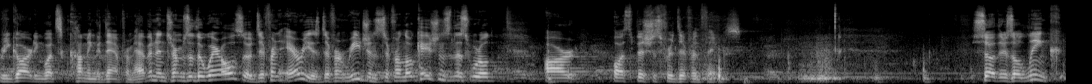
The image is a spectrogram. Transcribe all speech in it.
regarding what's coming down from heaven in terms of the where also. Different areas different regions different locations in this world are auspicious for different things. So there's a link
